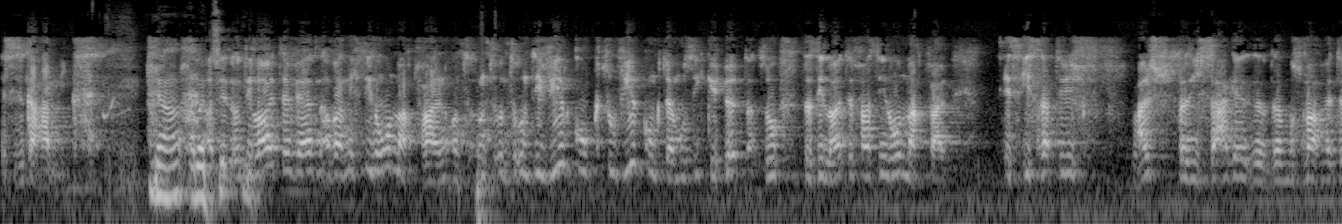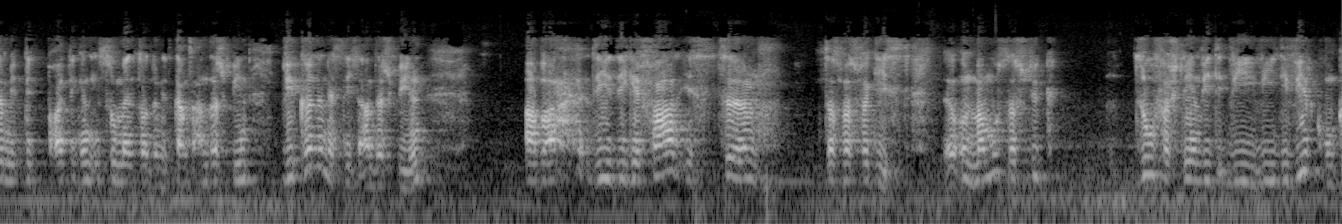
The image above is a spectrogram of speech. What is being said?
es ist gar nichts. Ja, aber also, und die Leute werden aber nicht in Ohnmacht fallen und, und, und, und die Wirkung, zur Wirkung der Musik gehört dazu, dass die Leute fast in Ohnmacht fallen. Es ist natürlich falsch, wenn ich sage, da muss man heute mit, mit heutigen Instrumenten oder mit ganz anders spielen. Wir können es nicht anders spielen, aber die, die Gefahr ist, äh, dass man es vergisst. Und man muss das Stück so verstehen, wie die, wie, wie die Wirkung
